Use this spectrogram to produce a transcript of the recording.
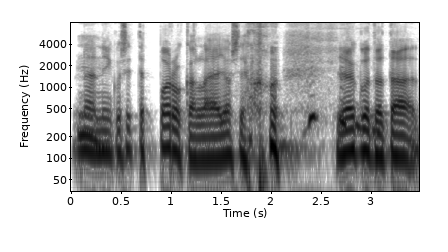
Mennään mm. niin kuin sitten porukalla ja jos joku, joku tota,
